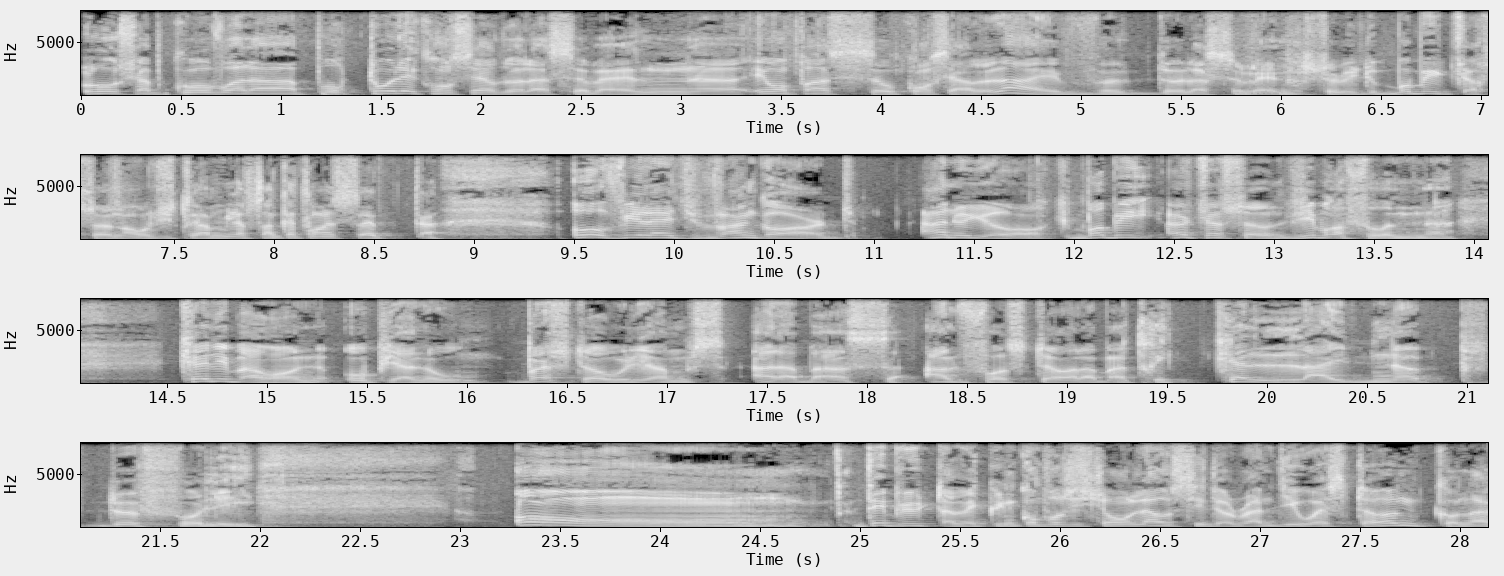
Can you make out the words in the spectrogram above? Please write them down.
au Chapco. Voilà pour tous les concerts de la semaine. Et on passe au concert live de la semaine, celui de Bobby Hutcherson, enregistré en 1987 au Village Vanguard à New York. Bobby Hutcherson, vibraphone. Kenny Barron au piano, Buster Williams à la basse, Al Foster à la batterie. Quel line-up de folie. Débute avec une composition là aussi de Randy Weston qu'on a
